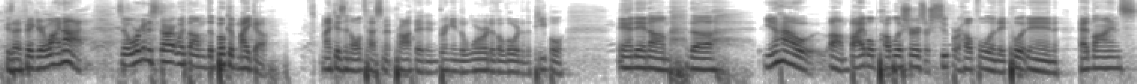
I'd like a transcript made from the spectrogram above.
Because I figure, why not? So we're going to start with um, the book of Micah. Micah is an Old Testament prophet and bringing the word of the Lord to the people. And in um, the, you know how um, Bible publishers are super helpful and they put in headlines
